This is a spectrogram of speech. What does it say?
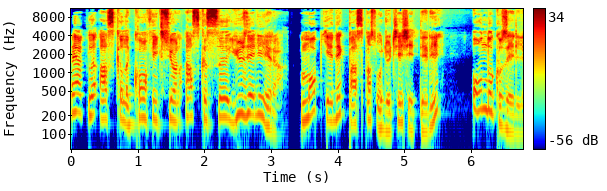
Ayaklı askılı konfeksiyon askısı 150 lira. Mop yedek paspas ucu çeşitleri 19.50.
